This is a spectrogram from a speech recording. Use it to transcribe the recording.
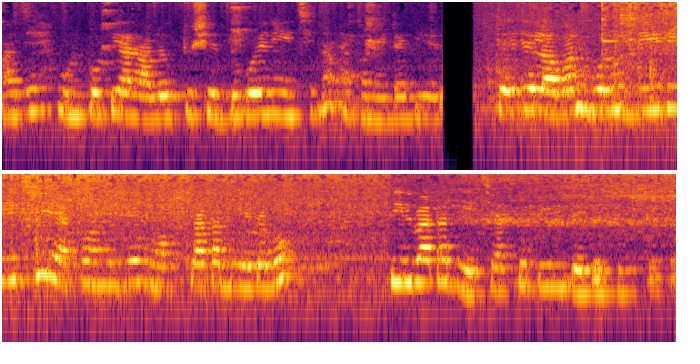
মাঝে ফুলকপি আর আলু একটু সেদ্ধ করে নিয়েছিলাম, এখন এটা দিয়ে এই যে লবণ, হলুদ দিয়ে দিয়েছি, এখন এই যে মশলাটা দিয়ে দেবো। তিল বাটা দিয়েছি, একটু তিল বেটেছি সেটা।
